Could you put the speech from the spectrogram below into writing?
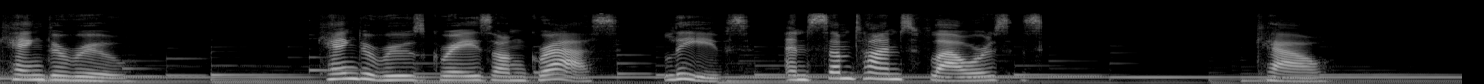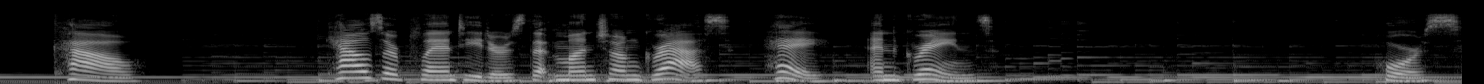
Kangaroo Kangaroos graze on grass, leaves, and sometimes flowers. Cow Cow Cows are plant eaters that munch on grass, hay, and grains. Horse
